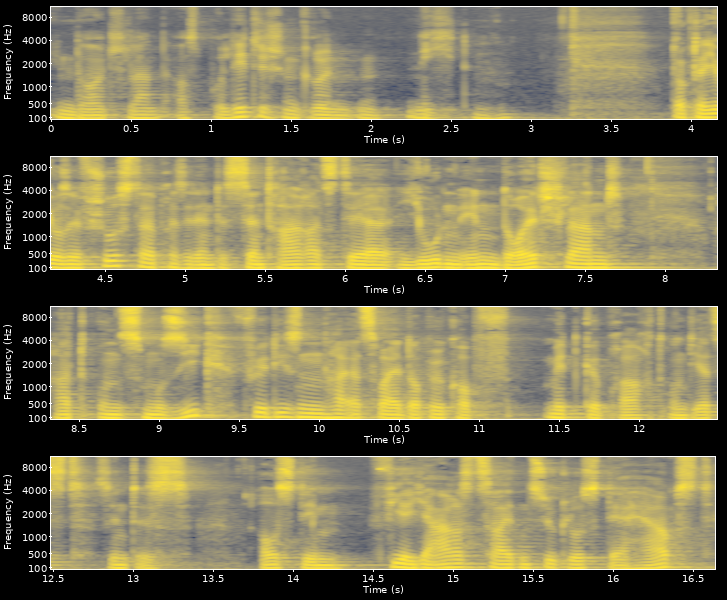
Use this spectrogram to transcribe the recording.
in Deutschland aus politischen Gründen nicht. Mhm. Dr. Josef Schuster, Präsident des Zentralrats der Juden in Deutschland, hat uns Musik für diesen HR2 Doppelkopf mitgebracht und jetzt sind es aus dem Vier-Jahreszeitenzyklus Der Herbst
